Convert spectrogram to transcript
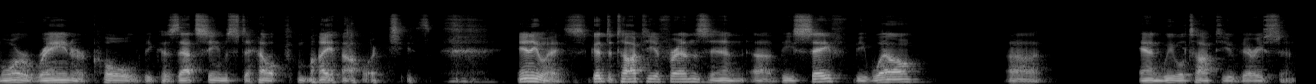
more rain or cold because that seems to help my allergies. Anyways, good to talk to you, friends, and uh, be safe, be well, uh, and we will talk to you very soon.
